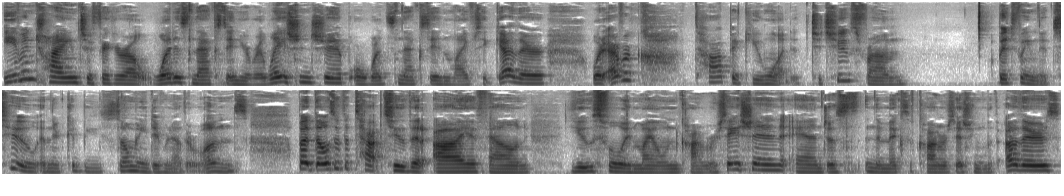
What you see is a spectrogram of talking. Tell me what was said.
even trying to figure out what is next in your relationship or what's next in life together, whatever topic you want to choose from between the two, and there could be so many different other ones, but those are the top two that I have found useful in my own conversation and just in the mix of conversation with others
